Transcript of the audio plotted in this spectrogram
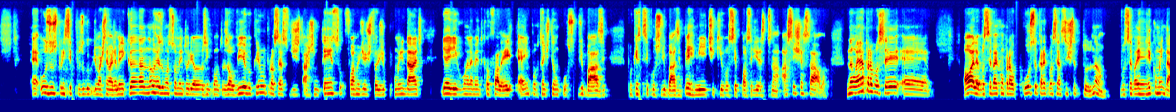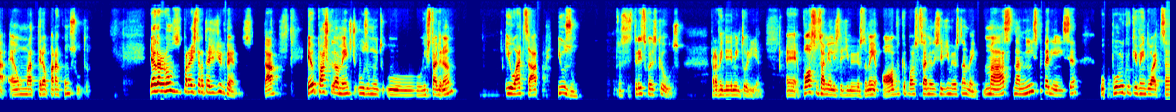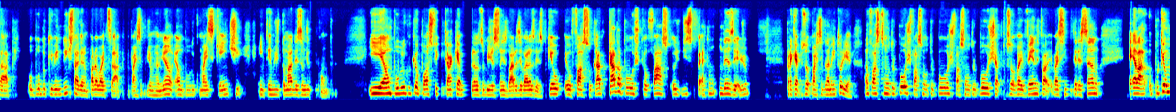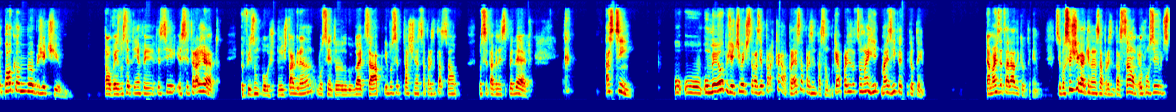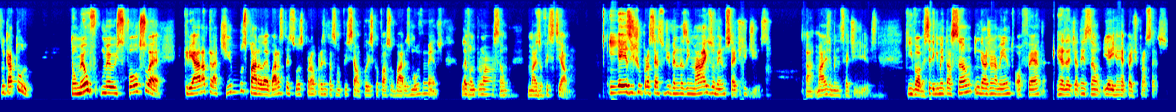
é, use os princípios do grupo de mastermind americano, não resuma sua mentoria aos encontros ao vivo, crie um processo de start intenso, forme gestores de comunidade, e aí, com o elemento que eu falei, é importante ter um curso de base, porque esse curso de base permite que você possa direcionar, assiste essa aula. Não é para você, é, olha, você vai comprar o curso, eu quero que você assista tudo. Não, você vai recomendar, é um material para consulta. E agora vamos para a estratégia de vendas, tá? Eu, particularmente, uso muito o Instagram e o WhatsApp e o Zoom. São essas três coisas que eu uso para vender mentoria. É, posso usar minha lista de e-mails também? Óbvio que eu posso usar minha lista de e-mails também. Mas, na minha experiência, o público que vem do WhatsApp, o público que vem do Instagram para o WhatsApp, que participa de uma reunião, é um público mais quente em termos de tomar decisão de compra. E é um público que eu posso ficar quebrando as objeções várias e várias vezes. Porque eu, eu faço, cada, cada post que eu faço, eu desperto um, um desejo para que a pessoa participe da mentoria. Eu faço um outro post, faço um outro post, faço um outro post, a pessoa vai vendo e vai se interessando. Ela, porque qual que é o meu objetivo? Talvez você tenha feito esse, esse trajeto. Eu fiz um post no Instagram, você entrou no grupo do WhatsApp e você está assistindo essa apresentação, você está vendo esse PDF. Assim, o, o, o meu objetivo é te trazer para cá, para essa apresentação, porque é a apresentação mais, mais rica que eu tenho. É a mais detalhada que eu tenho. Se você chegar aqui nessa apresentação, eu consigo te explicar tudo. Então, o meu, meu esforço é criar atrativos para levar as pessoas para uma apresentação oficial. Por isso que eu faço vários movimentos, levando para uma ação mais oficial. E aí existe o processo de vendas em mais ou menos sete dias. Tá? Mais ou menos sete dias. Que envolve segmentação, engajamento, oferta, reset de atenção, e aí repete o processo.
